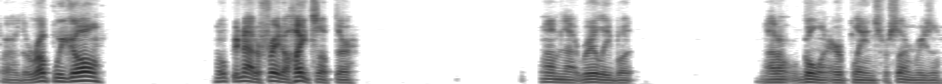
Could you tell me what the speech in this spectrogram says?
Farther up we go. Hope you're not afraid of heights up there. I'm not really, but I don't go on airplanes for some reason.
